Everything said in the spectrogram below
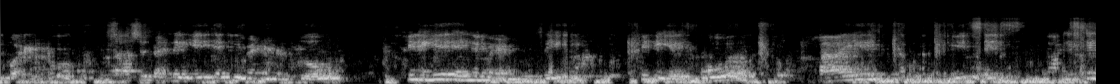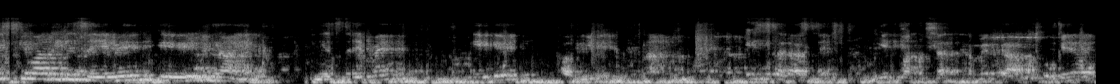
equal to सबसे पहले ये एलिमेंट दो फिर ये एलिमेंट थ्री फिर ये फोर फाइव ये सिक्स के इसके बाद देखिए सेवन एट नाइन हिस्से में ये और ये इस तरह से ये मकसद हमें प्राप्त हो गया है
